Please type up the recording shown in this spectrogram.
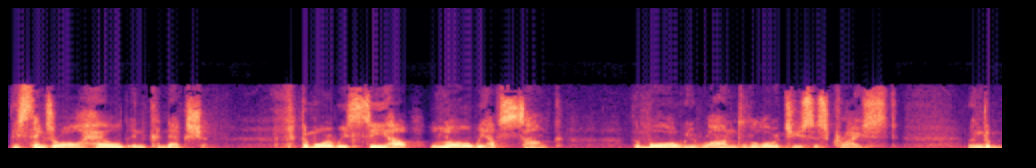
These things are all held in connection. The more we see how low we have sunk, the more we run to the Lord Jesus Christ. And the,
